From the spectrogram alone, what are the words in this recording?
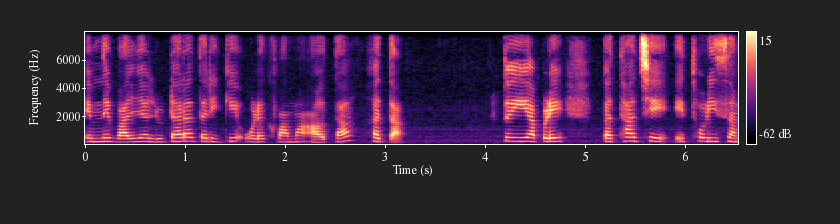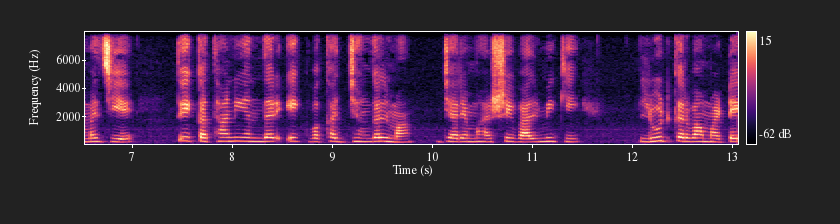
એમને વાલ્યા લૂંટારા તરીકે ઓળખવામાં આવતા હતા. તો એ આપણે કથા છે એ થોડી સમજીએ. તો એ કથાની અંદર એક વખત જંગલમાં જ્યારે મહર્ષિ વાલ્મીકી લૂંટ કરવા માટે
